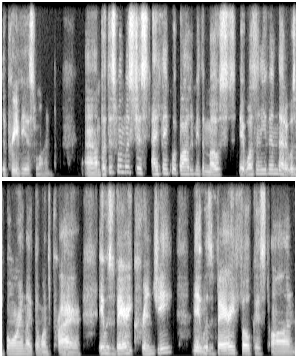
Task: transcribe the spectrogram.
the previous one. Um, but this one was just, I think, what bothered me the most. It wasn't even that it was boring like the ones prior. It was very cringy. It Mm. was very focused on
